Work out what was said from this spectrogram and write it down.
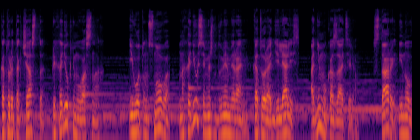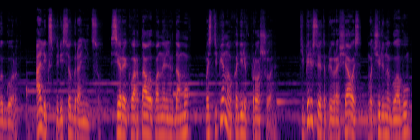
который так часто приходил к нему во снах. И вот он снова находился между двумя мирами, которые отделялись одним указателем – старый и новый город. Алекс пересек границу. Серые кварталы панельных домов постепенно уходили в прошлое. Теперь все это превращалось в очередную главу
